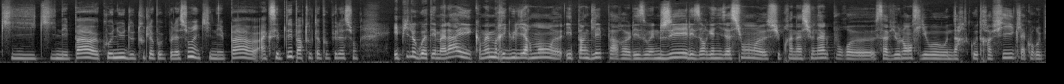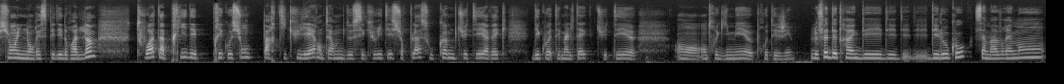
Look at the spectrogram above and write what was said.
qui, qui n'est pas connu de toute la population et qui n'est pas accepté par toute la population. Et puis le Guatemala est quand même régulièrement épinglé par les ONG et les organisations supranationales pour sa violence liée au narcotrafic, la corruption et le non-respect des droits de l'homme. Toi, tu as pris des précautions particulières en termes de sécurité sur place ou comme tu étais avec des Guatémaltèques, tu étais entre guillemets protégé Le fait d'être avec des, des, des, locaux, ça m'a vraiment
